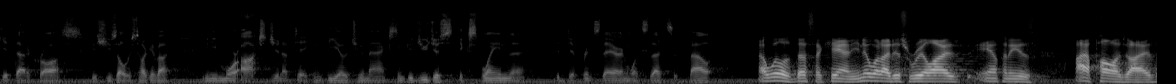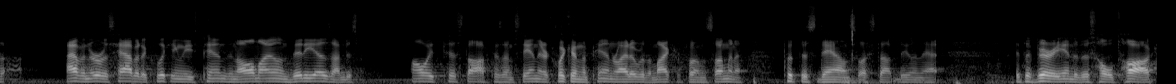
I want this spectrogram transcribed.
get that across because she's always talking about you need more oxygen uptake and VO2 max. And could you just explain the, the difference there and what's that's about? I will as best I can. You know what I just realized, Anthony, is I apologize. I have a nervous habit of clicking these pins in all my own videos. I'm just always pissed off because I'm standing there clicking the pen right over the microphone. So I'm going to put this down so I stop doing that at the very end of this whole talk.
